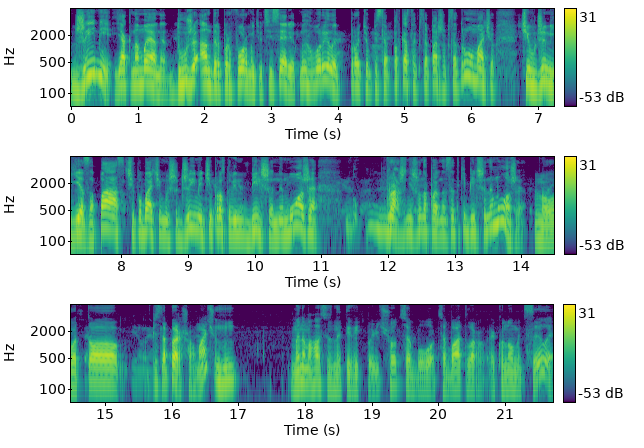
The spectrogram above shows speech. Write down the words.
Джиммі, як на мене, дуже андерперформить у цій серії. От ми говорили протягом після подкасту, після першого, після другого матчу, чи у Джиммі є запас, чи побачимо, що Джиммі, чи просто він більше не може. Ну, враження, що напевно, все-таки більше не може. Ну, от о, після першого матчу Угу. ми намагалися знайти відповідь, що це було. Це Батлер економить сили,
